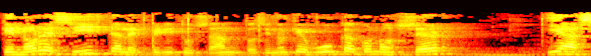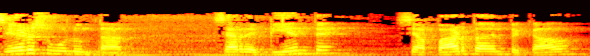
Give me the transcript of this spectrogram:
que no resiste al Espíritu Santo, sino que busca conocer y hacer su voluntad. Se arrepiente, se aparta del pecado,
